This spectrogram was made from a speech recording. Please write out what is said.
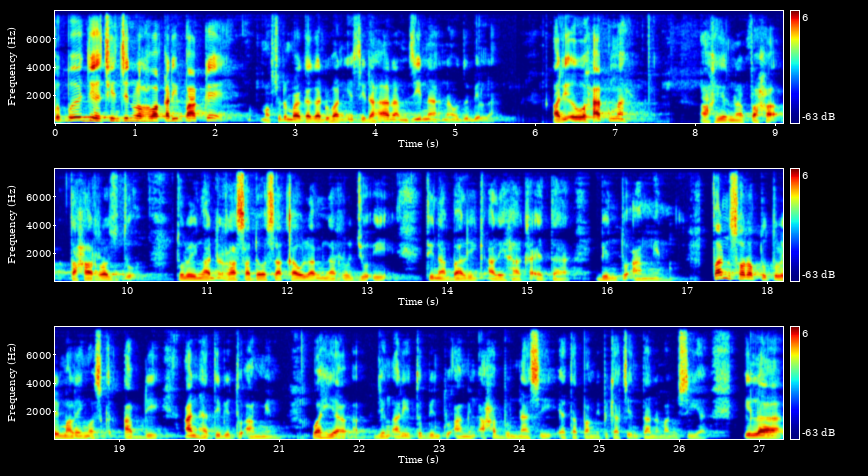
Pepeujeuh cincin ulah waka dipake. Maksudna bagagaduhan istidah haram zina naudzubillah. Ari hak mah akhirna faha tahar tuluy rasa dosa kaula minar rujui. Tina balik alaiha ka eta bintu amin. Fan sorabtu tuluy malengos ka abdi an hati bintu amin. Wahia jeung ari itu bintu amin ahabbun nasi eta panglipika cintana manusia. Ila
